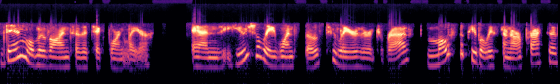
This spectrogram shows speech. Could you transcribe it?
Then we'll move on to the tick-borne layer. And usually, once those two layers are addressed, most of the people, at least in our practice,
